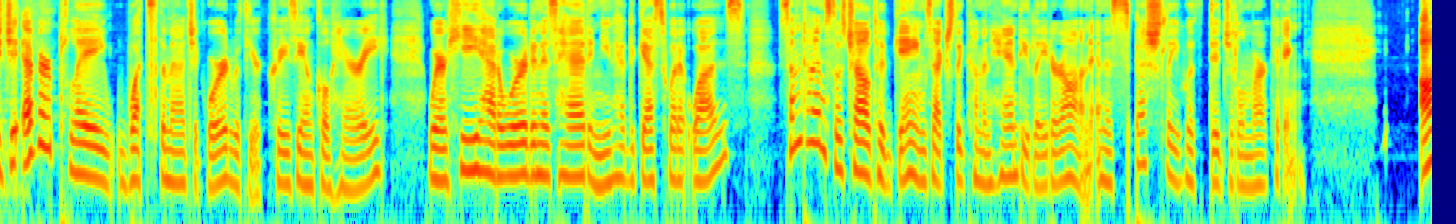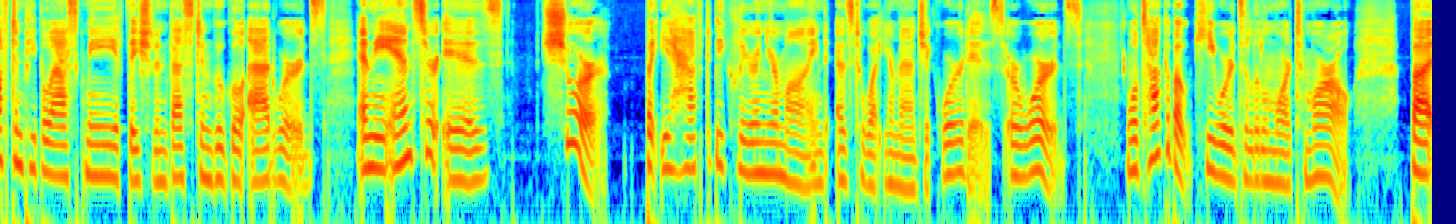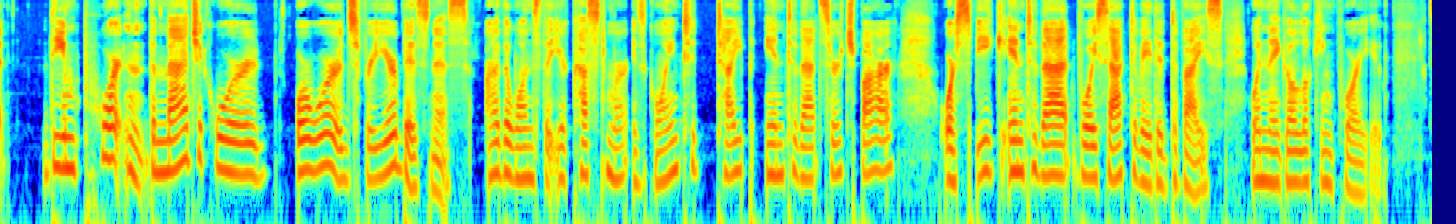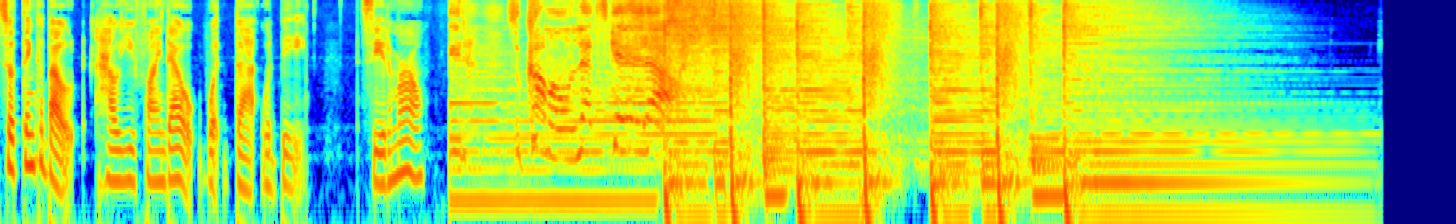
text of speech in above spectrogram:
Did you ever play What's the Magic Word with your crazy Uncle Harry, where he had a word in his head and you had to guess what it was? Sometimes those childhood games actually come in handy later on, and especially with digital marketing. Often people ask me if they should invest in Google AdWords, and the answer is sure, but you have to be clear in your mind as to what your magic word is or words. We'll talk about keywords a little more tomorrow, but the important, the magic word or words for your business are the ones that your customer is going to type into that search bar or speak into that voice activated device when they go looking for you. So think about how you find out what that would be. See you tomorrow. So come on, let's get out.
